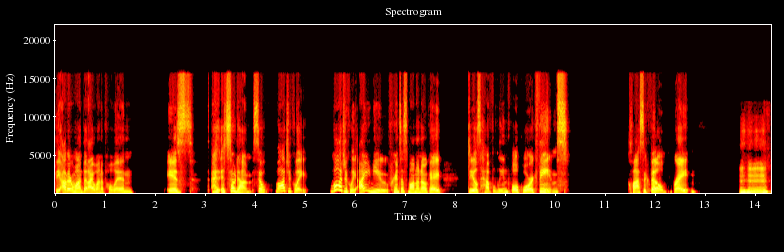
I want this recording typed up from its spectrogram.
the other one that I want to pull in is it's so dumb. So logically, logically, I knew Princess Mononoke deals heavily in folkloric themes. Classic film, right? Mm-hmm.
